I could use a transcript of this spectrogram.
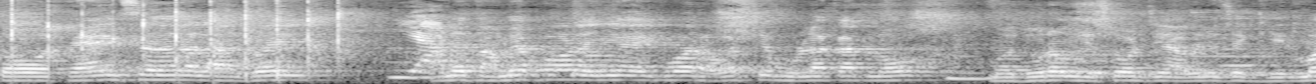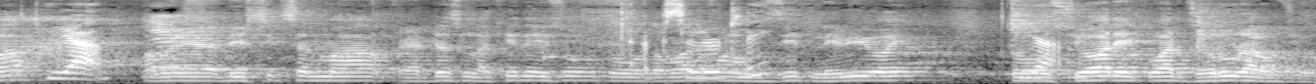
તો થેન્ક્સ લાલભાઈ. અને તમે પણ અહીંયા એકવાર અવશ્ય મુલાકાત લો. મધુરમ રિસોર્ટ જે આવેલું છે ગીરમાં. અમે ડિસ્ક્રિપ્શનમાં એડ્રેસ લખી દઈશું તો તમારે પણ વિઝિટ લેવી હોય. તો. શ્યોર એકવાર જરૂર આવજો.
